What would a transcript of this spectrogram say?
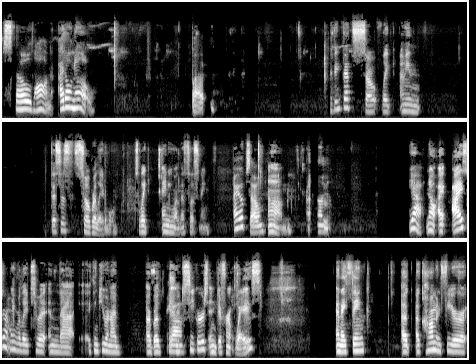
so long? I don't know. But I think that's so, like, I mean, this is so relatable to like anyone that's listening. I hope so. Um, um, yeah, no, I, I certainly relate to it in that I think you and I are both yeah. truth seekers in different ways. And I think a, a common fear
